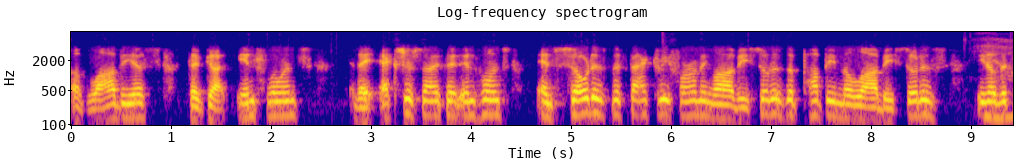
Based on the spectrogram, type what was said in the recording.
of lobbyists. They've got influence. They exercise that influence, and so does the factory farming lobby. So does the puppy mill lobby. So does you know yeah. the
